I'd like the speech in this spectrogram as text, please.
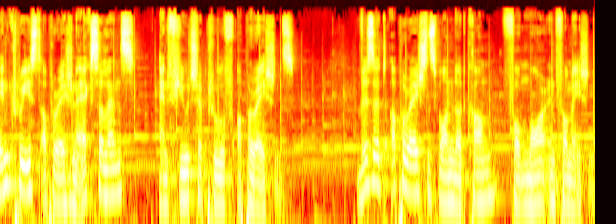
increased operational excellence, and future proof operations. Visit operationsone.com for more information.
